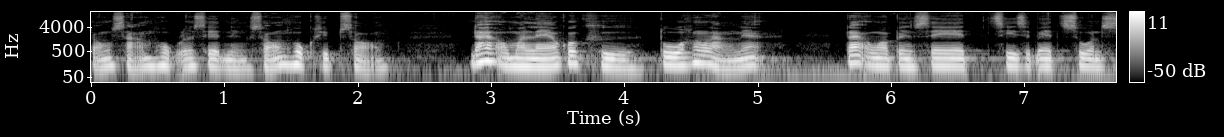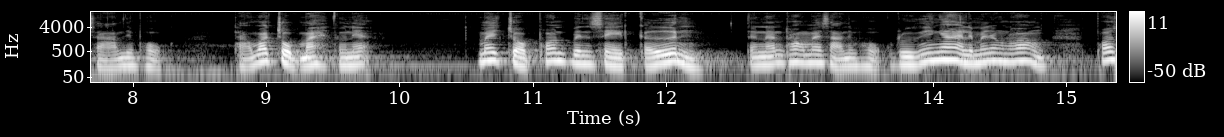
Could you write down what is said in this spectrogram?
2 3 6แล้วเศษ1 2 6 12ได้ออกมาแล้วก็คือตัวข้างหลังเนี้ยได้ออกมาเป็นเศษ 41 ส่วน 36 ถามว่าจบไหมตรงเนี้ยไม่จบเพราะมันเป็นเศษเกิน ดังนั้นท่องไม่ 36 หรือง่ายๆเลยไม่ต้องท่อง เพราะ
